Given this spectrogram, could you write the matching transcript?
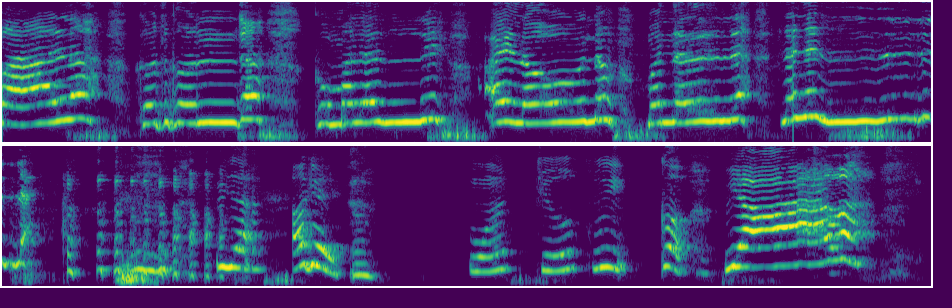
ಬಾಳ ಕದ್ಕೊಂಡ ಕುಮಲಲ್ಲಿ ಐಲೋನ ಮನಲ್ಲ Okay.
